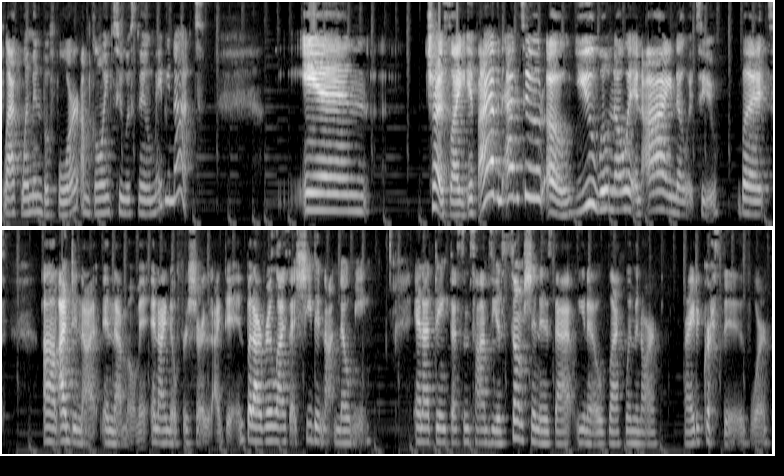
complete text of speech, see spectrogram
black women before. I'm going to assume maybe not. And trust, like if I have an attitude, oh, you will know it and I know it too. But um, I did not in that moment, and I know for sure that I didn't. But I realized that she did not know me. And I think that sometimes the assumption is that, you know, black women are right aggressive or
